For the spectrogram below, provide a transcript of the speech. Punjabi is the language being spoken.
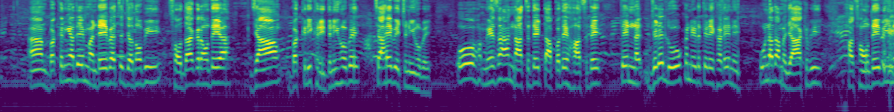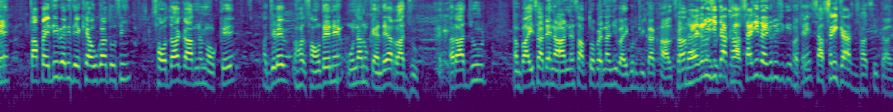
ਬੱਕਰੀਆਂ ਦੇ ਮੰਡੇ ਵਿੱਚ ਜਦੋਂ ਵੀ ਸੌਦਾ ਕਰਾਉਂਦੇ ਆ ਜਾਂ ਬੱਕਰੀ ਖਰੀਦਣੀ ਹੋਵੇ, ਚਾਹੇ ਵੇਚਣੀ ਹੋਵੇ, ਉਹ ਹਮੇਸ਼ਾ ਨੱਚਦੇ, ਟੱਪਦੇ, ਹੱਸਦੇ ਤੇ ਨ- ਜਿਹੜੇ ਲੋਕ ਨੇੜੇ ਤੇੜੇ ਖੜੇ ਨੇ ਉਹਨਾਂ ਦਾ ਮਜ਼ਾਕ ਵੀ ਹਸਾਉਂਦੇ ਵੀ ਨੇ। ਤਾਂ ਪਹਿਲੀ ਵਾਰੀ ਦੇਖਿਆ ਹੋਊਗਾ ਤੁਸੀਂ ਸੌਦਾ ਕਰਨ ਮੌਕੇ ਜਿਹੜੇ ਹਸਾਉਂਦੇ ਨੇ ਉਹਨਾਂ ਨੂੰ ਕਹਿੰਦੇ ਆ ਰਾਜੂ। ਰਾਜੂ ਬਾਈ ਸਾਡੇ ਨਾਲ ਨੇ ਸਭ ਤੋਂ ਪਹਿਲਾਂ ਜੀ ਵਾਹਿਗੁਰੂ ਜੀ ਕਾ ਖਾਲਸਾ। ਵਾਹਿਗੁਰੂ ਜੀ ਕਾ ਖਾਲਸਾ ਜੀ ਵਾਹਿਗੁਰੂ ਜੀ ਕੀ ਫਤਿਹ। ਸਤਿ ਸ੍ਰੀ ਅਕਾਲ ਜੀ। ਸਤਿ ਸ਼੍ਰੀ ਅਕਾਲ।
